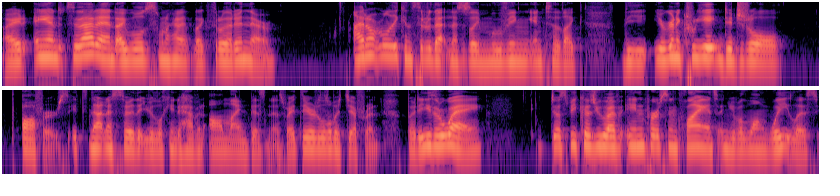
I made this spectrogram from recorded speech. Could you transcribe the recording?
Right? And to that end, I will just want to kind of like throw that in there. I don't really consider that necessarily moving into like the you're going to create digital offers. It's not necessarily that you're looking to have an online business, right? They're a little bit different. But either way, just because you have in-person clients and you have a long wait list,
